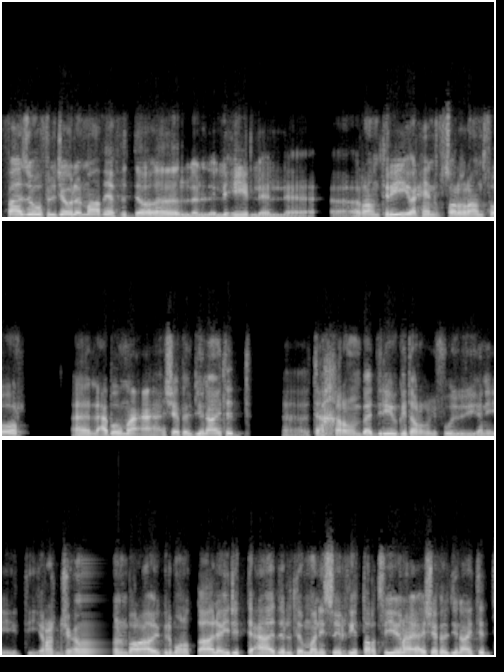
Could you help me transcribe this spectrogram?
فازوا في الجولة الماضية في الدو... اللي هي ال round 3 والحين وصلوا round 4 آه، لعبوا مع شيفيلد يونايتد آه، تأخروا من بدري وقدروا يفوز يعني يرجعون المباراة ويقلبون الطاوله يجي التعادل ثم يصير في طرد في شيفيلد يونايتد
